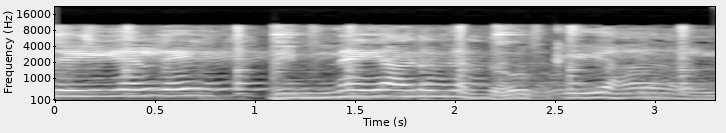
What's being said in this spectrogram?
ചെയ്യല്ലേ. നിന്നെയാണ് ഞാൻ നോക്കിയാൽ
